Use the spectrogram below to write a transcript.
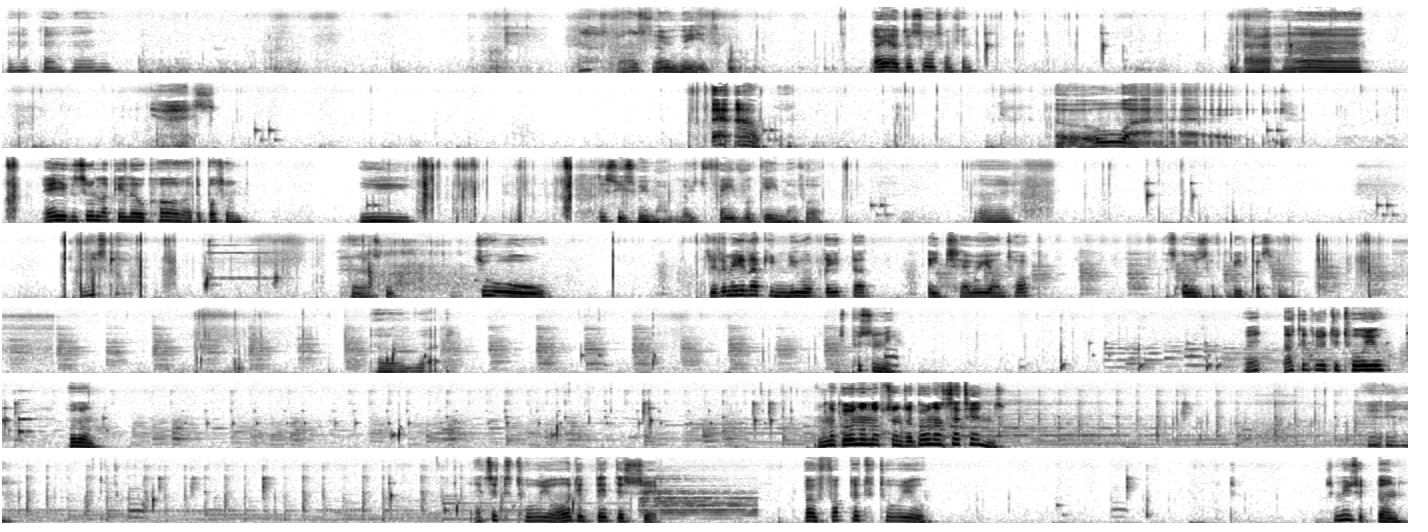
What the hell? That was very weird. Oh yeah, I just saw something. Uh-huh. Yes. Uh, ow. Oh, why? Hey, you can see like a little car at the bottom. Yee. This used to be my most favorite game ever. Uh, let's. That's cool. So they made like a new update that a cherry on top. That's always have to be the best thing. Oh, why? He's pushing me. Right? I have to do a tutorial. Hold on. I'm not going on options, I'm going on settings. That's a tutorial. Already did this shit. Bro, fuck the tutorial. The music done?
